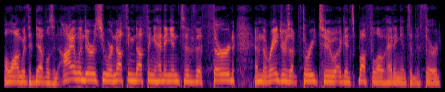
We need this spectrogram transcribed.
along with the Devils and Islanders, who are nothing nothing heading into the third, and the Rangers up 3 2 against Buffalo heading into the third.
